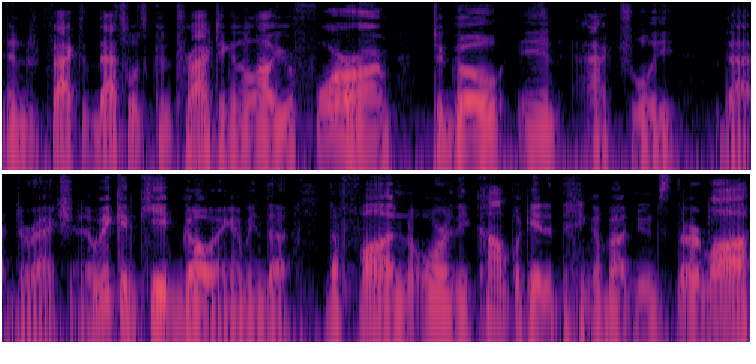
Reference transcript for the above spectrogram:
and in fact, that's what's contracting and allow your forearm to go in actually that direction. And we could keep going. I mean, the, the fun or the complicated thing about Newton's third law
